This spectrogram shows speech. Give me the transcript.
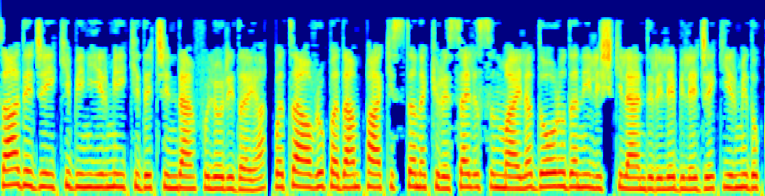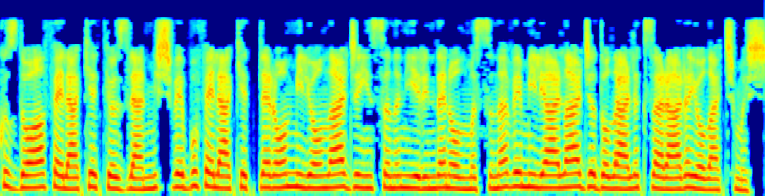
Sadece 2022'de Çin'den Florida'ya, Batı Avrupa'dan Pakistan'a küresel ısınmayla doğrudan ilişkilendirilebilecek 29 doğal felaket gözlenmiş ve bu felaketler 10 milyonlarca insanın yerinden olmasına ve milyarlarca dolarlık zarara yol açmış.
